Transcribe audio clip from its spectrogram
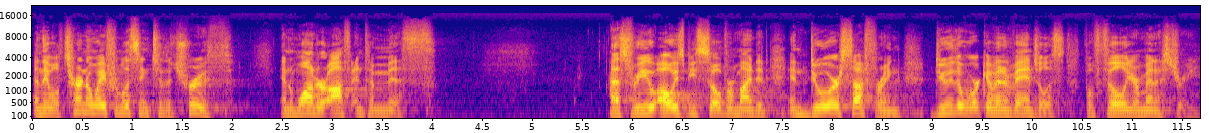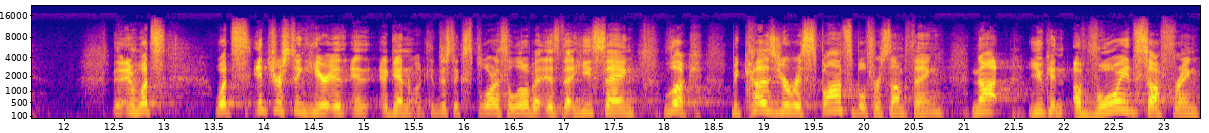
and they will turn away from listening to the truth and wander off into myths. As for you, always be sober minded, endure suffering, do the work of an evangelist, fulfill your ministry. And what's what's interesting here is, again, we can just explore this a little bit, is that he's saying, look, because you're responsible for something, not you can avoid suffering,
